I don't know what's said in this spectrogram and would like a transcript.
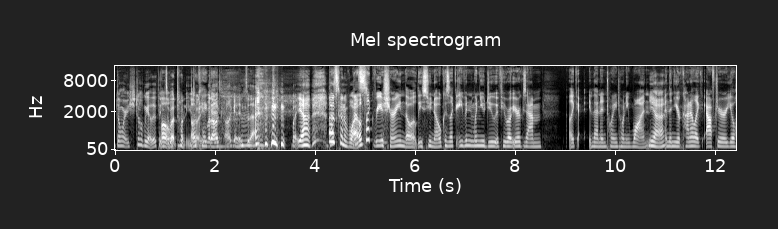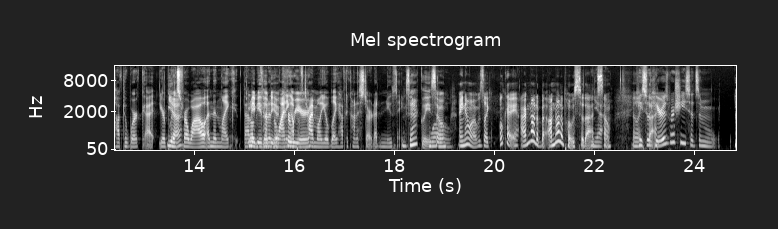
don't worry. She told me other things Oh, about 2020, okay, but I'll. I'll get into that. but yeah, that was kind of wild. That's like reassuring though. At least you know, because like even when you do, if you wrote your exam, like then in 2021, Yeah. and then you're kind of like after you'll have to work at your place Yeah. for a while, and then like that'll Maybe be kind of the a lining up of time while you'll like have to kind of start at a new thing. Exactly. So I know. I was like, okay, I'm not ab- I'm not opposed to that. Yeah. So Okay, so that. here's where she said some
